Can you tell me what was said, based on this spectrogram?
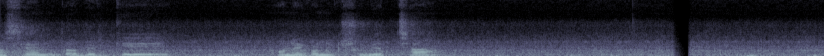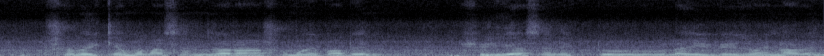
আছেন, তাদেরকে অনেক অনেক শুভেচ্ছা। সবাই কেমন আছেন? যারা সময় পাবেন ফ্রি আছেন, একটু লাইভে জয়েন হবেন।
